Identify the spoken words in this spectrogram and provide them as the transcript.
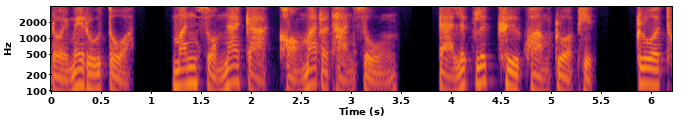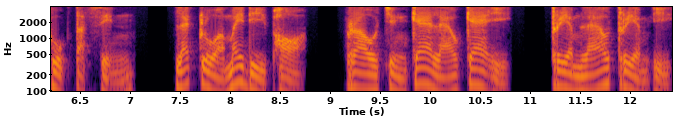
โดยไม่รู้ตัว มันสวมหน้ากากของมาตรฐานสูง แต่ลึกๆคือความกลัวผิด กลัวถูกตัดสิน และกลัวไม่ดีพอ เราจึงแก้แล้วแก้อีก เตรียมแล้วเตรียมอีก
